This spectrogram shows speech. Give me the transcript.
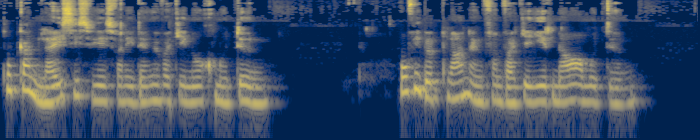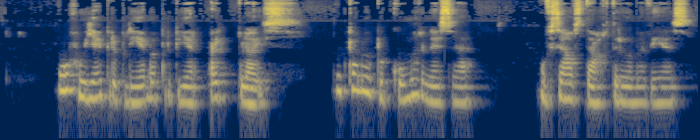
Dit kan lysies wees van die dinge wat jy nog moet doen of die beplanning van wat jy hierna moet doen of hoe jy probleme probeer uitbluis. Dit kan ook bekommernisse of selfs dagdrome wees.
